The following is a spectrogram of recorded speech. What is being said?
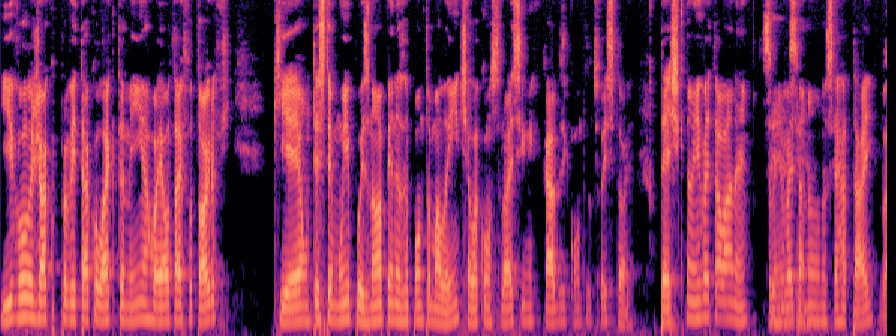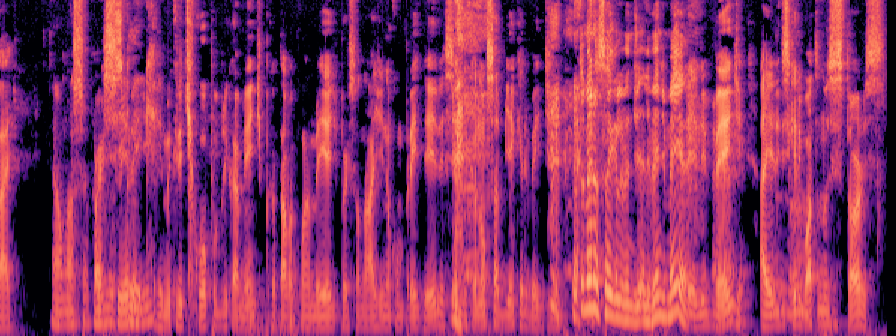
E vou já aproveitar e colar aqui também a Royal Thai Photography, que é um testemunho, pois não apenas aponta uma lente, ela constrói significados e conta sua história. O teste que também vai estar lá, né? Também Sim, vai estar no, no Serra Thai. Vai. É o nosso Tá parceiro aí. Ele me criticou publicamente porque eu tava com uma meia de personagem e não comprei dele, sendo que eu não sabia que ele vendia. Eu também não sei que ele vende. Ele vende meia? Ele vende, aí ele disse que ele bota nos stories.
